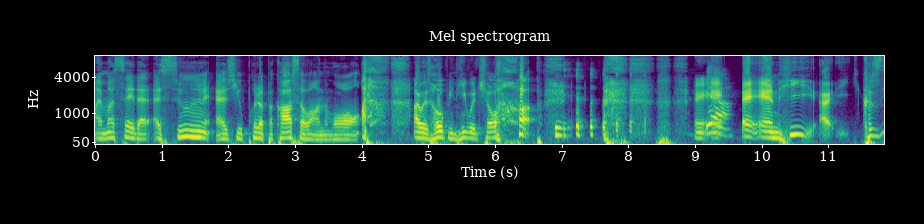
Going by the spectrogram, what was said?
I must say that as soon as you put a Picasso on the wall, I was hoping he would show up. and, yeah. and, and he, because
